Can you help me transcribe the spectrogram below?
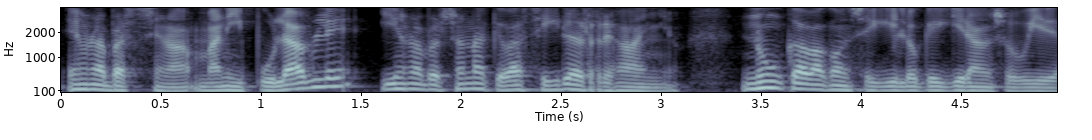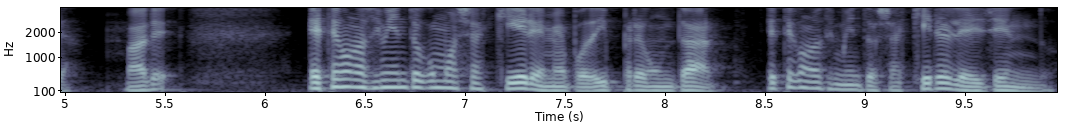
es una persona manipulable y es una persona que va a seguir el rebaño. Nunca va a conseguir lo que quiera en su vida, ¿vale? ¿Este conocimiento cómo se adquiere? Me podéis preguntar. Este conocimiento se adquiere leyendo.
